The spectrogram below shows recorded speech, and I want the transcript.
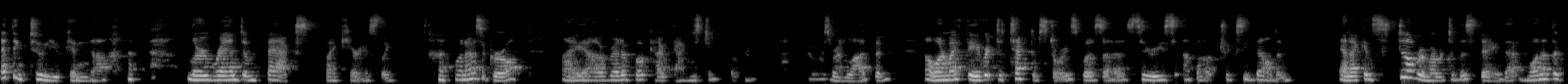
I think too, you can uh, learn random facts vicariously. when I was a girl, I uh, read a book. I, I, used to, I always read a lot, but uh, one of my favorite detective stories was a series about Trixie Belden. And I can still remember to this day that one of the,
